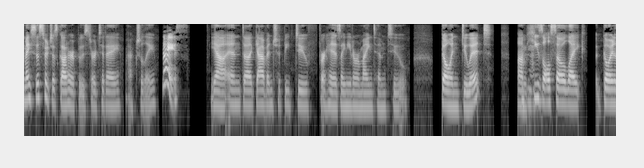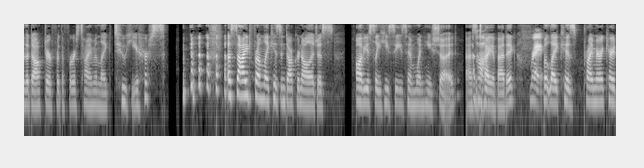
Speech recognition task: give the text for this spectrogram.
My sister just got her booster today, actually. Nice. Yeah, and uh, Gavin should be due for his. I need to remind him to go and do it. Um, mm-hmm. he's also like going to the doctor for the first time in like two years aside from like his endocrinologist, obviously he sees him when he should as uh-huh. a diabetic. Right. But like his primary care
